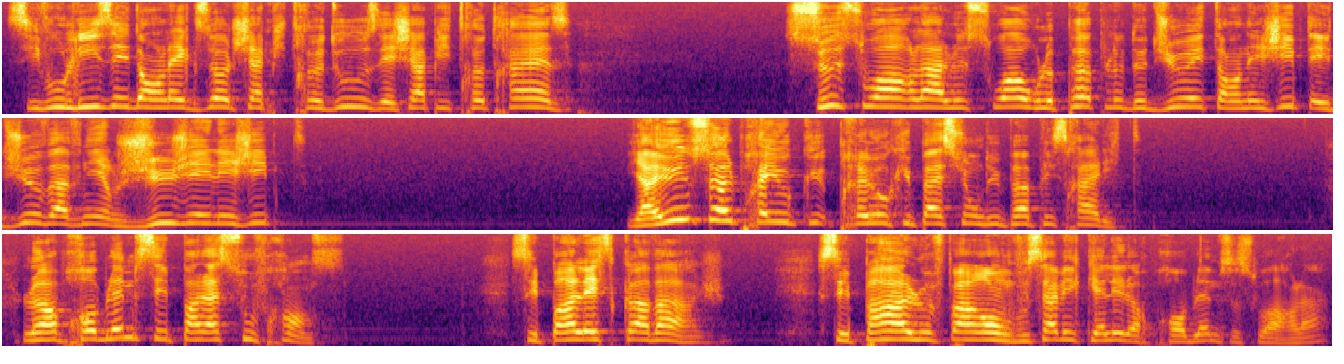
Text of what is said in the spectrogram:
Si vous lisez dans l'Exode chapitre 12 et chapitre 13, ce soir-là, le soir où le peuple de Dieu est en Égypte et Dieu va venir juger l'Égypte, il y a une seule préoccupation du peuple israélite. Leur problème, ce n'est pas la souffrance, ce n'est pas l'esclavage, c'est pas le pharaon. Vous savez quel est leur problème ce soir-là?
